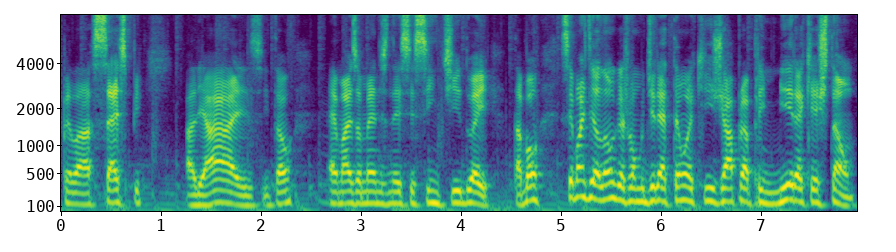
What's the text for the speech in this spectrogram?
pela CESP, aliás, então é mais ou menos nesse sentido aí, tá bom? Sem mais delongas, vamos diretão aqui já para a primeira questão.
